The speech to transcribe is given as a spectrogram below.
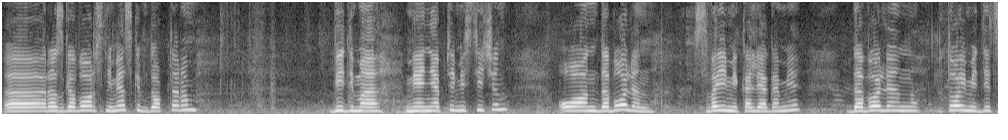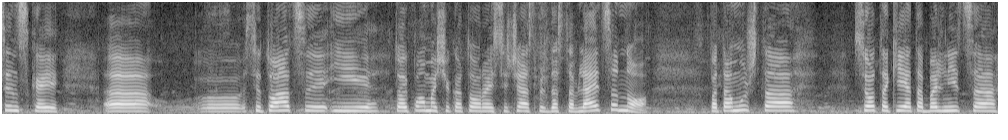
э, разговор с немецким доктором, видимо, менее оптимистичен. Он доволен своими коллегами, доволен той медицинской э, э, ситуации и той помощи, которая сейчас предоставляется, но потому что все-таки эта больница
